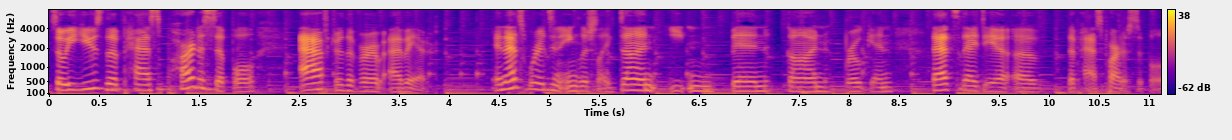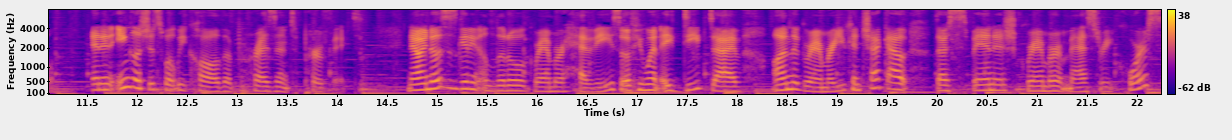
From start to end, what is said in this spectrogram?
So we use the past participle after the verb haber. And that's words in English like done, eaten, been, gone, broken. That's the idea of the past participle. And in English, it's what we call the present perfect. Now, I know this is getting a little grammar heavy, so if you want a deep dive on the grammar, you can check out the Spanish Grammar Mastery course,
